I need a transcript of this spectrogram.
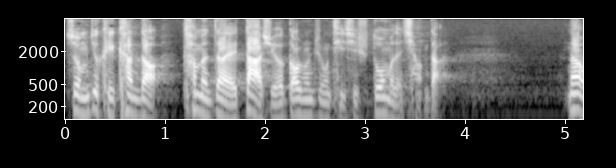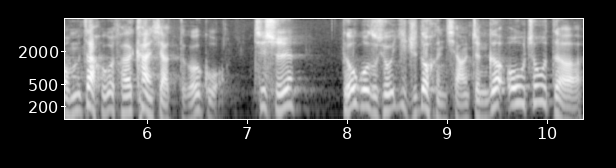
所以我们就可以看到他们在大学和高中这种体系是多么的强大。那我们再回过头来看一下德国，其实德国足球一直都很强，整个欧洲的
